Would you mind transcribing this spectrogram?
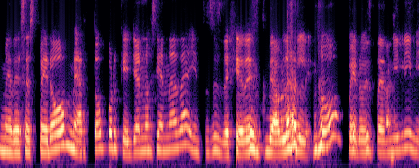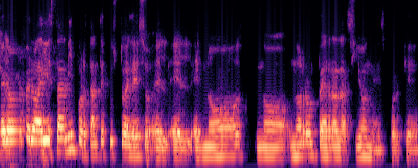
me desesperó, me hartó porque ya no hacía nada y entonces dejé de, hablarle, ¿no? Pero está en mi línea. Pero, pero ahí es tan importante justo el eso, el, el, el no, no, no, romper relaciones, porque,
